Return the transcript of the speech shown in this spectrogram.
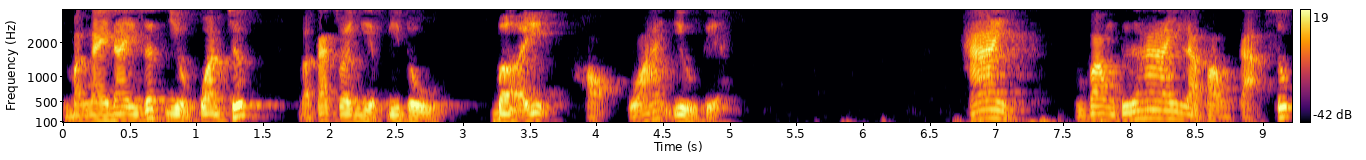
Mà ngày nay rất nhiều quan chức và các doanh nghiệp đi tù bởi họ quá yêu tiền. Hai, vòng thứ hai là vòng cảm xúc.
